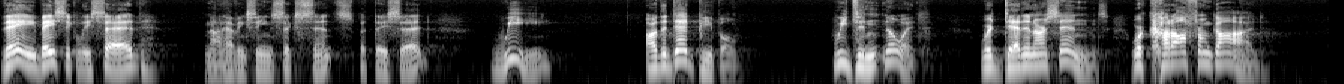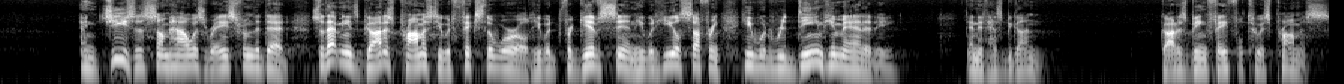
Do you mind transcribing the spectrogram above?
They basically said, not having seen Sixth Sense, but they said, We are the dead people. We didn't know it. We're dead in our sins. We're cut off from God. And Jesus somehow was raised from the dead. So that means God has promised He would fix the world, He would forgive sin, He would heal suffering, He would redeem humanity. And it has begun. God is being faithful to His promise.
